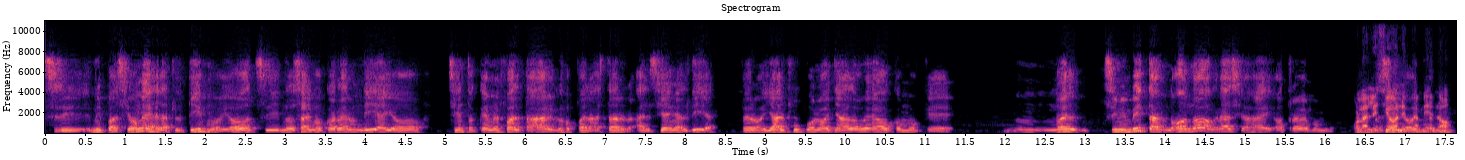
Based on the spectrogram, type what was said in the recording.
sí, mi pasión es el atletismo. Yo si no salgo a correr un día, yo siento que me falta algo para estar al 100 al día. Pero ya el fútbol ya lo veo como que mm, no es, si me invitan, no, no, gracias, ay, otra vez vamos. Por las lesiones también, me- ¿no?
